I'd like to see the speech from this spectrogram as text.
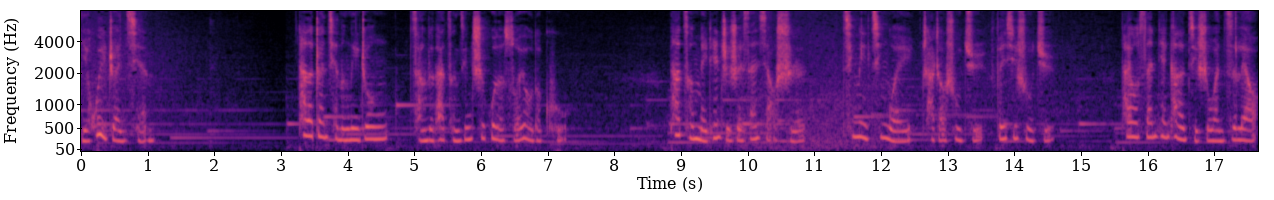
也会赚钱。他的赚钱能力中，藏着他曾经吃过的所有的苦。他曾每天只睡三小时，亲力亲为查找数据，分析数据。他用三天看了几十万资料，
